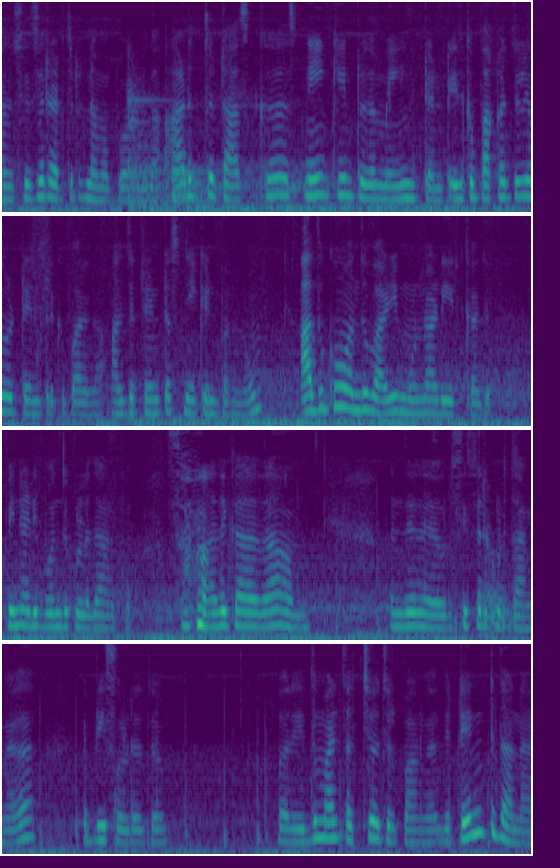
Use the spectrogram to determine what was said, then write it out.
அந்த சிசர் எடுத்துகிட்டு நம்ம போக வேண்டியதான் அடுத்த task sneak into the main tent இதுக்கு பக்கத்துலேயே ஒரு டென்ட் இருக்குது பாருங்கள் அந்த டென்ட்டை ஸ்னேக் இன் பண்ணணும். அதுக்கும் வந்து வழி முன்னாடி இருக்காது. பின்னாடி பொந்துக்குள்ளே தான் இருக்கும். ஸோ அதுக்காக தான் வந்து ஒரு சிசர் கொடுத்தாங்க. எப்படி சொல்கிறது ஒரு இது மாதிரி தச்சு வச்சுருப்பாங்க. இது டென்ட்டு தானே.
